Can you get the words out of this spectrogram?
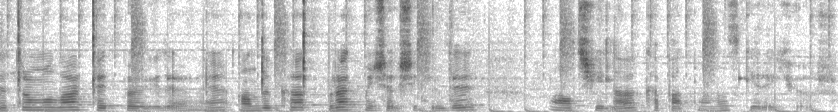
Retromolar pet bölgelerine undercut bırakmayacak şekilde alçıyla kapatmanız gerekiyor.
